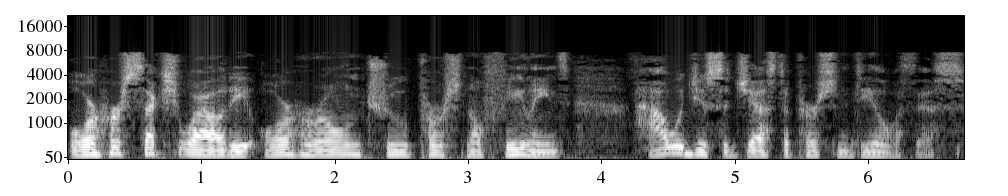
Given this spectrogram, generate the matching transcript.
or her sexuality or her own true personal feelings, how would you suggest a person deal with this?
